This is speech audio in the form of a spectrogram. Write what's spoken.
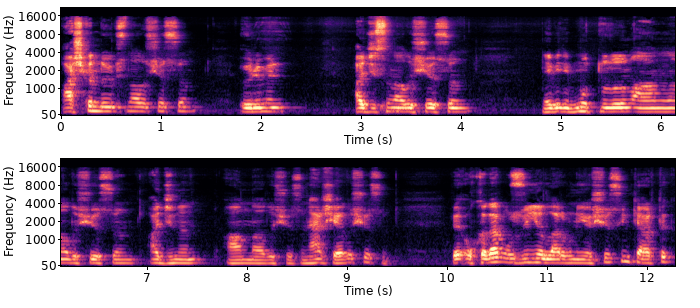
Aşkın duygusuna alışıyorsun. Ölümün acısına alışıyorsun. Ne bileyim mutluluğun anına alışıyorsun. Acının anına alışıyorsun. Her şeye alışıyorsun. Ve o kadar uzun yıllar bunu yaşıyorsun ki artık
